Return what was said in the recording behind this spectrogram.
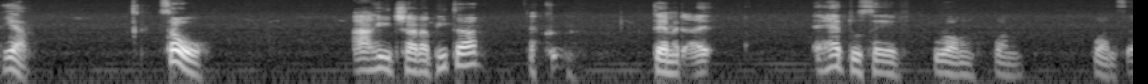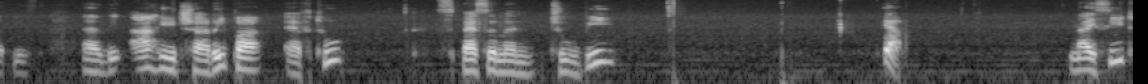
Yeah. So, Aji Charapita, damn it, I had to say it wrong one, once at least. Uh, the Aji Charipa F2, specimen 2B. Yeah, nice heat,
